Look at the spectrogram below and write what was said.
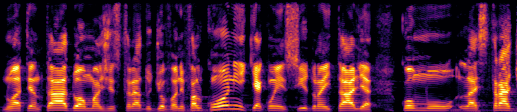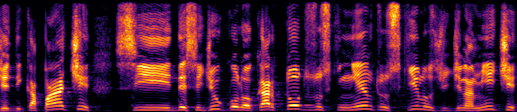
No atentado ao magistrado Giovanni Falcone, que é conhecido na Itália como La Strade di Capati, se decidiu colocar todos os 500 quilos de dinamite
